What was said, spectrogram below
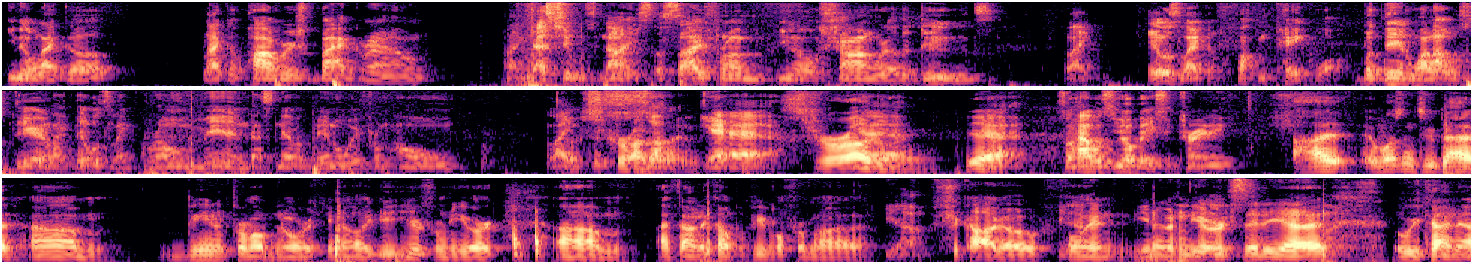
you know, like a like a impoverished background, like that shit was nice. Aside from you know Sean with other dudes, like it was like a fucking cakewalk. But then while I was there, like there was like grown men that's never been away from home, Like struggling. suck- Yeah. Struggling. Yeah. So how was your basic training? I it wasn't too bad. Um, being from up north, you know, like you- you're from New York. Um, I found a couple people from uh, Yeah. Chicago, Yeah. Flint, you know, New York City. Uh, We kind of,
